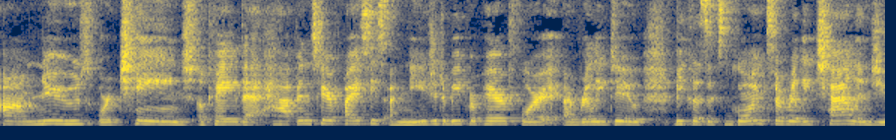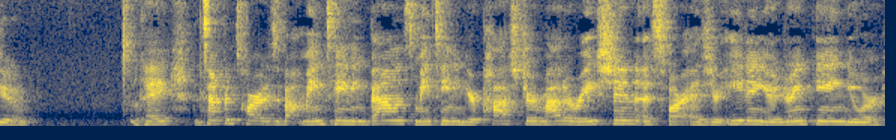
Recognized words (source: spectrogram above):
um, news or change, okay, that happens here, Pisces. I need you to be prepared for it. I really do because it's going to really challenge you Okay, the temperance card is about maintaining balance, maintaining your posture, moderation as far as your eating, your drinking, your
